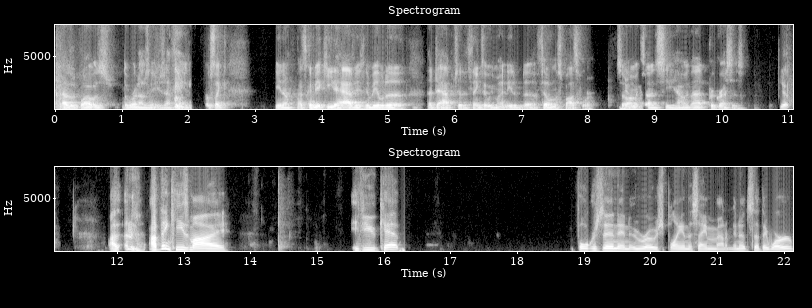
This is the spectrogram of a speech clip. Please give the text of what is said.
that was what was the word I was going to use. Athletic. Looks like you know that's going to be a key to have. And he's going to be able to adapt to the things that we might need him to fill in the spots for. So I'm excited to see how that progresses. Yep, I I think he's my. If you kept Fulkerson and Uros playing the same amount of minutes that they were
